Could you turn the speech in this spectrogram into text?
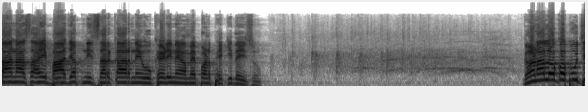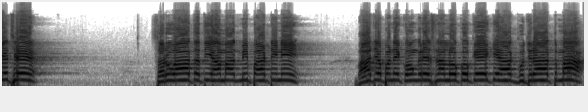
તાનાશાહી ભાજપની સરકારને ઉખેડીને અમે પણ ફેંકી દઈશું. ઘણા લોકો પૂછે છે, શરૂઆત હતી આમ આદમી પાર્ટીની. ભાજપ અને કોંગ્રેસના લોકો કહે કે આ ગુજરાતમાં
